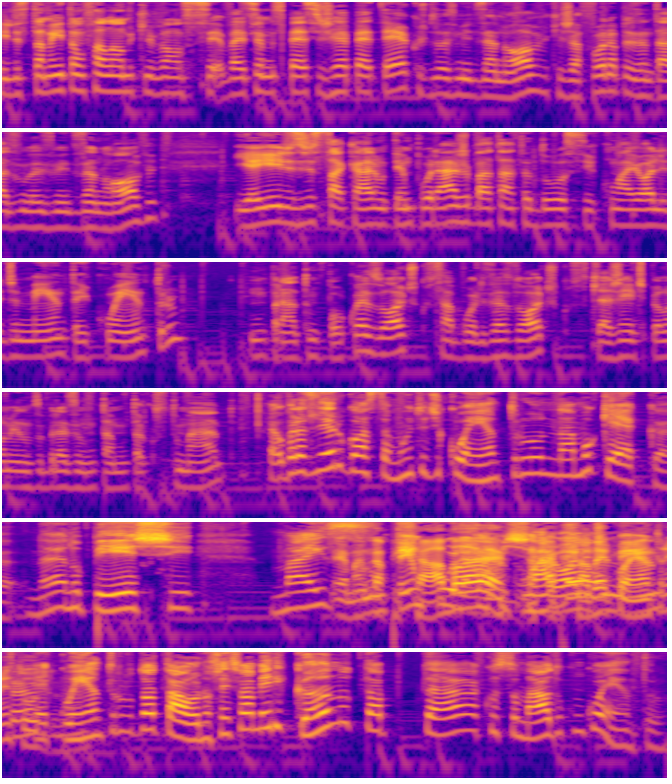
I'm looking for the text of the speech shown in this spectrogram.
eles também estão falando que vão ser, vai ser uma espécie de repeteco de 2019, que já foram apresentados em 2019. E aí eles destacaram tempurá de batata doce com aioli de menta e coentro. Um prato um pouco exótico, sabores exóticos, que a gente, pelo menos no Brasil, não está muito acostumado. É, o brasileiro gosta muito de coentro na muqueca, né? No peixe. Mas É, mas não Capixaba é- com capixaba aioli é de coentro em tudo. é coentro total. Eu não sei se o americano tá, tá acostumado com coentro.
